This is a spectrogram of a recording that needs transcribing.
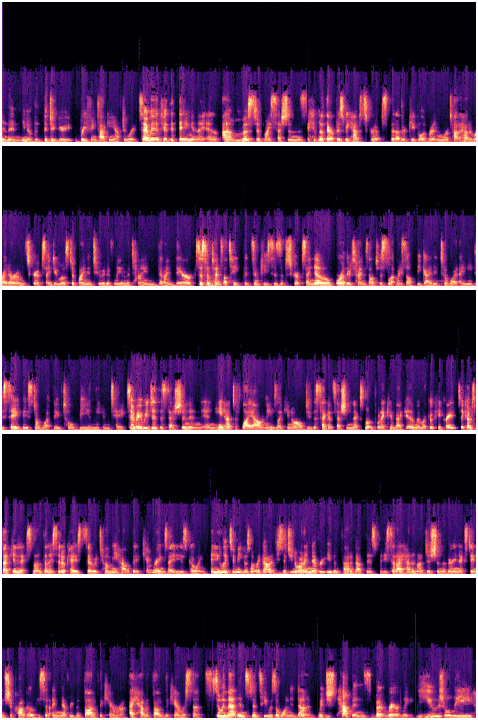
And then, you know, the, the debriefing talking afterwards. So I went through the thing and I, and um, most of my sessions, hypnotherapists, we have scripts that other people have written. We're taught how to write our own scripts. I do most of mine intuitively in the time that I'm there. So sometimes I'll take bits and pieces of scripts I know, or other times I'll just let myself be guided to what I need to say based on what they've told me in the intake. So anyway, we did the session and, and he had to fly out and he was like, you know, I'll do the second session next month when I came back in. I'm like, okay, great. So he comes back in next month and I said, okay, so tell me how the camera anxiety is going. And he looked at me, he goes, oh my God. He said, you know what? I never even thought about this, but he said, I had an audition the very next day in Chicago. He said, I never even thought of the camera. I haven't thought of the camera since. So in that instance, he was a one and done, which happens, but rarely. Usually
